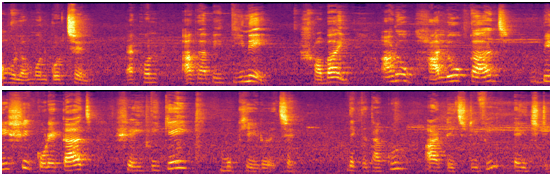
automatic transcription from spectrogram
অবলম্বন করছেন। এখন আগামী দিনে সবাই আরও ভালো কাজ, বেশি করে কাজ সেই দিকেই মুখিয়ে রয়েছে। দেখতে থাকুন আর্টিস্ট টিভি এইচডি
